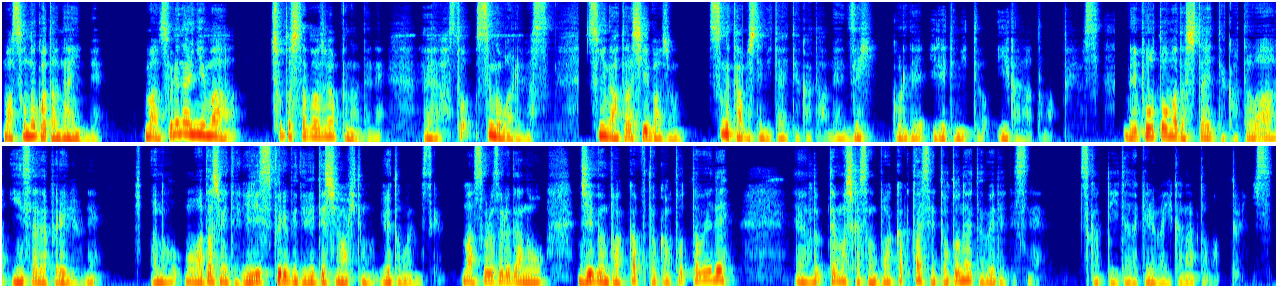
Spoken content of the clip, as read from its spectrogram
まあそんなことはないんで。まあそれなりにまあ、ちょっとしたバージョンアップなんでね、えーすぐ終わります。次の新しいバージョン、すぐ試してみたいという方はね、ぜひこれで入れてみていいかなと思っております。レポートをまだしたいって方は、インサイダープレビューね。あの、もう私みたいにリリースプレビューで入れてしまう人もいると思いますけど。まあそれぞれであの、十分バックアップとかを取った上で、でもしかそのバックアップ体制整えた上でですね、使っていただければいいかなと思っております。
